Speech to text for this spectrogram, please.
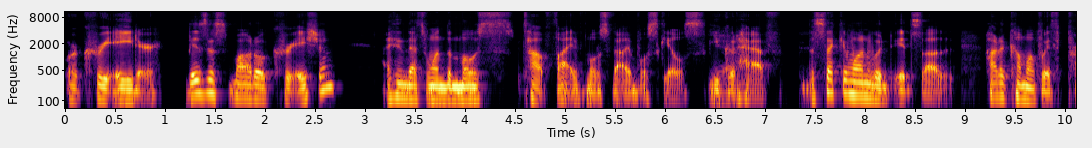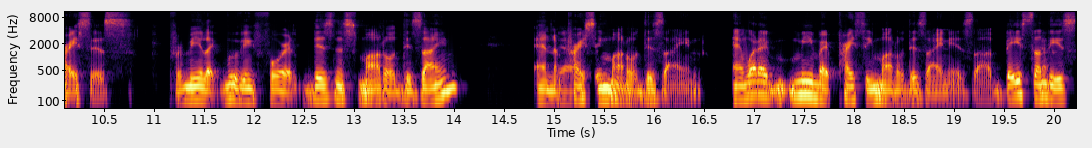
or creator. Business model creation. I think that's one of the most top five most valuable skills you yeah. could have. The second one would it's uh, how to come up with prices. for me, like moving forward, business model design and a Yeah. pricing model design. And what I mean by pricing model design is uh, based on Yeah. these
